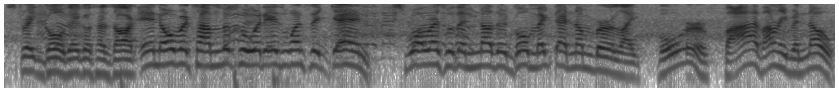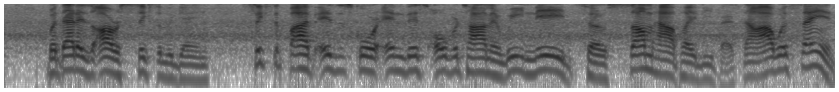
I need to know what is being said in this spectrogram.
Straight goal. There goes Hazard. In overtime, look who it is once again. Suarez with another goal. Make that number like four or five. I don't even know. But that is our sixth of the game. Six to five is the score in this overtime, and we need to somehow play defense. Now, I was saying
